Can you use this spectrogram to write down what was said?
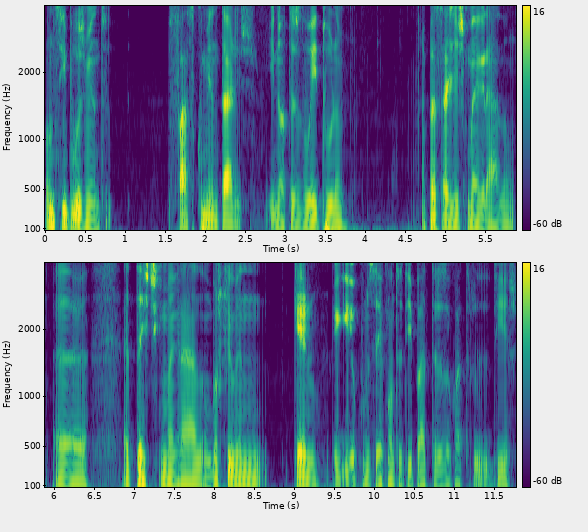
onde simplesmente faço comentários e notas de leitura a passagens que me agradam, a, a textos que me agradam. Vou escrevendo, quero. Eu comecei a conta tipo há 3 ou 4 dias.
